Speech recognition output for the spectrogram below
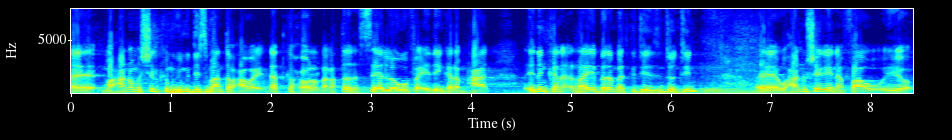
waxaan shirka muhiimadiisa maanta waxaa waaye dadka xoolo dhaqatada see loogu faa'iideyn karaa. Maxaa idinkana ra'yi badan baad ka jeedin doontiin waxaan u sheegaynaa faw iyo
